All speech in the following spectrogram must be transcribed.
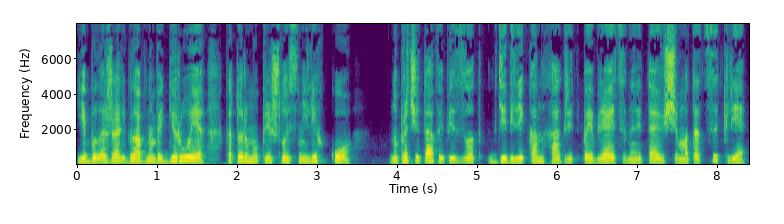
Ей было жаль главного героя, которому пришлось нелегко, но прочитав эпизод, где великан Хагрид появляется на летающем мотоцикле,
